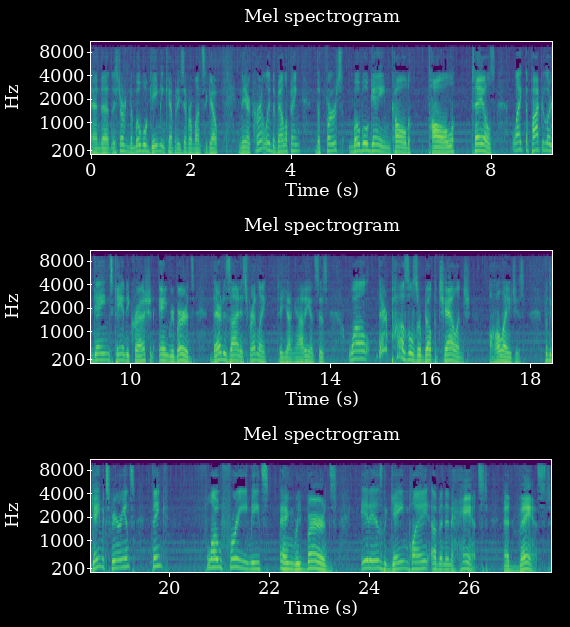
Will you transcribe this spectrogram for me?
And uh, they started a mobile gaming company several months ago, and they are currently developing the first mobile game called Tall Tales. Like the popular games Candy Crush and Angry Birds, their design is friendly to young audiences, while their puzzles are built to challenge all ages. For the game experience, think Flow Free meets Angry Birds. It is the gameplay of an enhanced, advanced,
